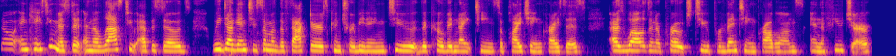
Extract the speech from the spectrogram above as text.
So, in case you missed it, in the last two episodes, we dug into some of the factors contributing to the COVID 19 supply chain crisis, as well as an approach to preventing problems in the future.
